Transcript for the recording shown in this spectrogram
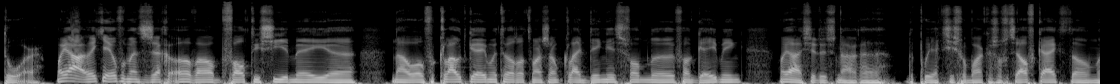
door. Maar ja, weet je, heel veel mensen zeggen... oh, waarom valt die CMA uh, nou over cloud gamen... terwijl dat maar zo'n klein ding is van, van gaming. Maar ja, als je dus naar de projecties van Microsoft zelf kijkt... dan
